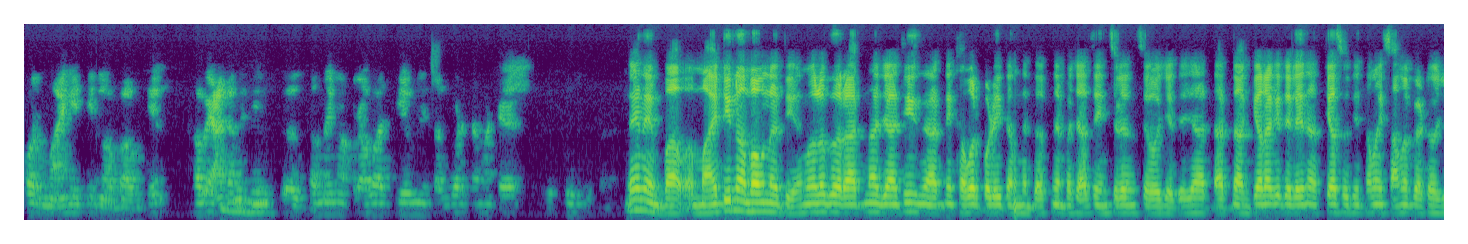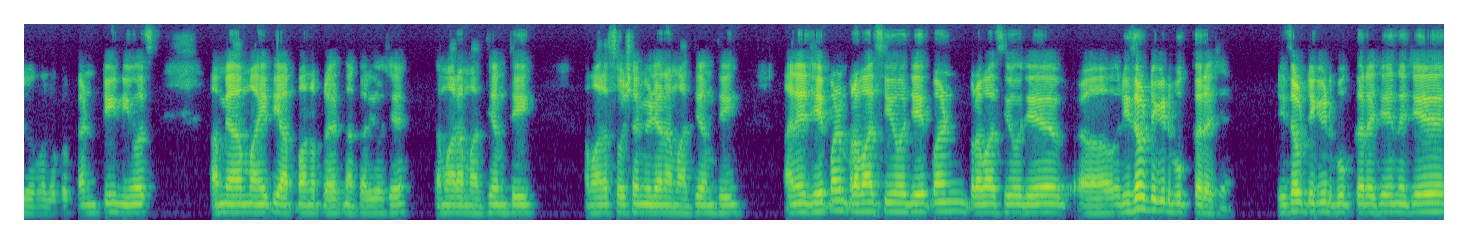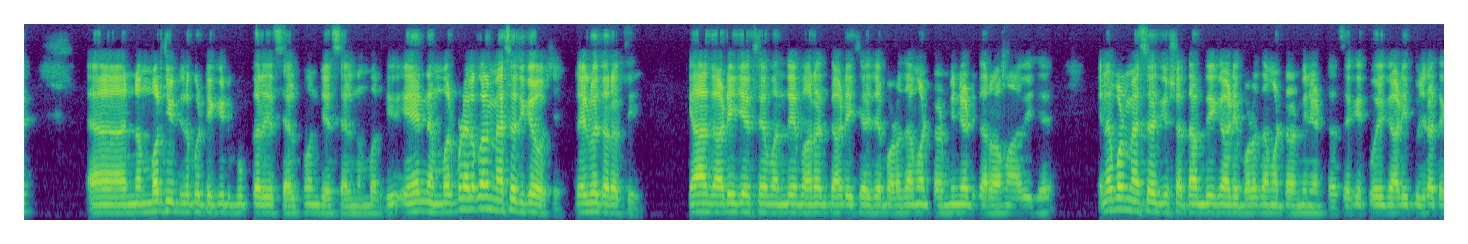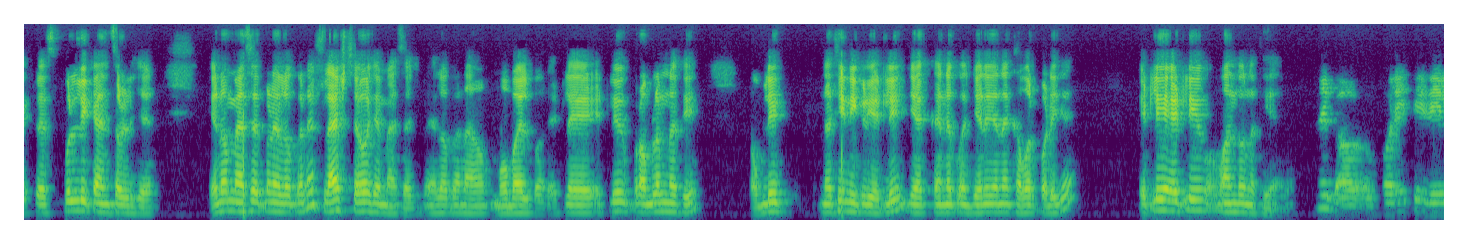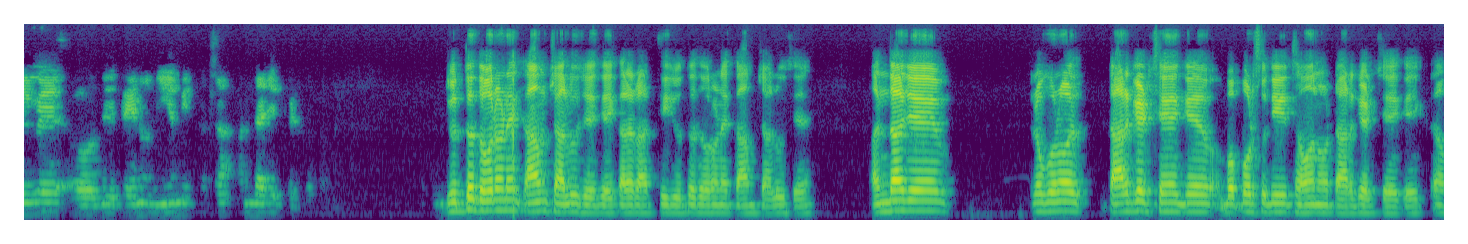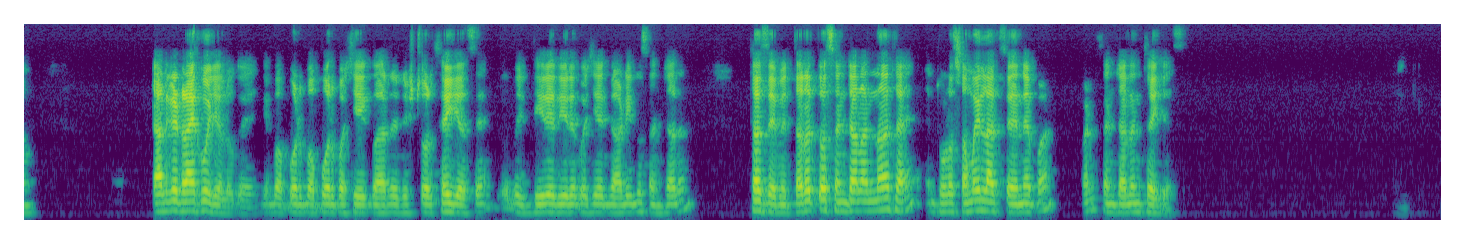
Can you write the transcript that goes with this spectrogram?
Proper માહિતીનો અભાવ છે. હવે આગામી સમયમાં પ્રવાસીઓની સગવડતા માટે? નહીં નહીં માહિતીનો અભાવ નથી. અમે લોકો રાતના જ્યાંથી રાતની ખબર પડી તમને દસ ને પચાસ ઇન્સિડન્સ થયો છે તે રાતના અગિયાર વાગે લઈને અત્યાર સુધી તમારી સામે બેઠો છો અમે લોકો. કન્ટિન્યુઅસ અમે આ માહિતી આપવાનો પ્રયત્ન કર્યો છે. તમારા માધ્યમથી અમારા સોશિયલ મીડિયાના માધ્યમથી. અને જે પણ પ્રવાસીઓ જે પણ પ્રવાસીઓ જે રિઝર્વ ટિકિટ બુક કરે છે રિઝર્વ ટિકિટ બુક કરે છે અને જે નંબરથી એ લોકો ટિકિટ બુક કરે છે સેલફોન જે સેલ નંબરથી એ નંબર પણ એ લોકોને મેસેજ ગયો છે રેલવે તરફથી. કે આ ગાડી જે છે, વંદે ભારત ગાડી છે, જે બડોદામાં ટર્મિનેટ કરવામાં આવી છે, એનો પણ મેસેજ શતાબ્દી ગાડી બડોદામાં ટર્મિનેટ થશે, કે કોઈ ગાડી ગુજરાત એક્સપ્રેસ ફૂલ્લી કેન્સલ્ડ છે. એનો મેસેજ પણ એ લોકોને ફ્લેશ થયો છે મેસેજ એ લોકોના મોબાઈલ પર. એટલે એટલી પ્રોબ્લેમ નથી પબ્લિક નથી નીકળી એટલી જેને જેને ખબર પડી છે, એટલી એટલી વાંધો નથી આવ્યો યુદ્ધ ધોરણે કામ ચાલુ છે, ગઈકાલે રાતથી યુદ્ધ ધોરણે કામ ચાલુ છે. અંદાજે લોકોનો ટાર્ગેટ છે કે બપોર સુધી થવાનો ટાર્ગેટ છે કે એકદમ ટાર્ગેટ રાખ્યો છે લોકોએ, કે બપોર બપોર પછી એકવાર રિસ્ટોર થઈ જશે પછી ધીરે ધીરે પછી એ ગાડીનું સંચાલન થશે. તરત તો સંચાલન ન થાય, થોડો સમય લાગશે એને પણ પણ સંચાલન થઈ જશે.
